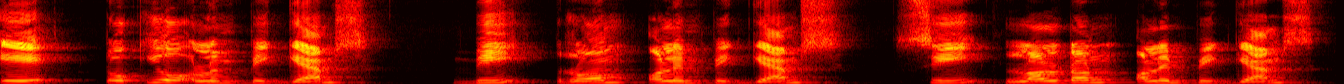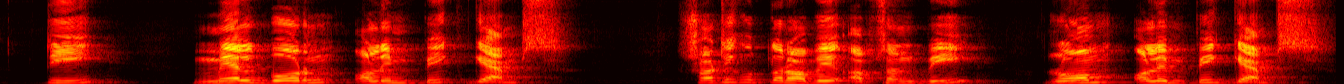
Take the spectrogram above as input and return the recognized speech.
A, Tokyo Olympic games, B. Rome Olympic games, C. London Olympic games D Melbourne Olympic games. সঠিক উত্তর হবে option B, Rome Olympic games.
